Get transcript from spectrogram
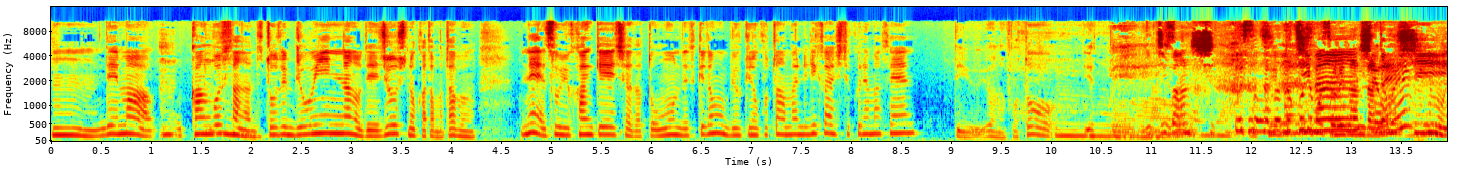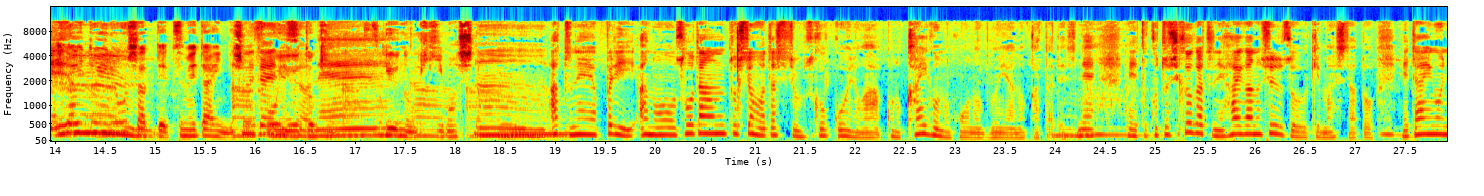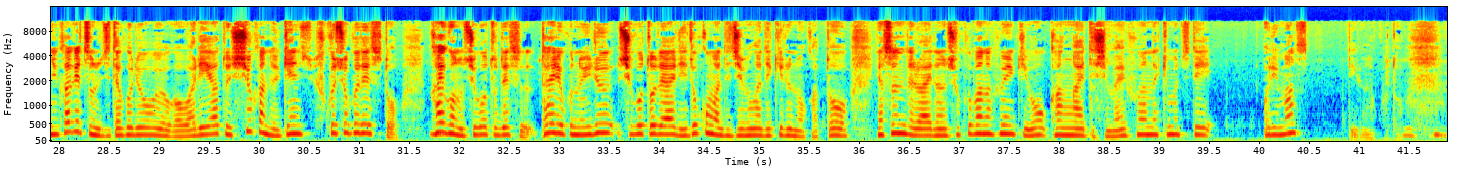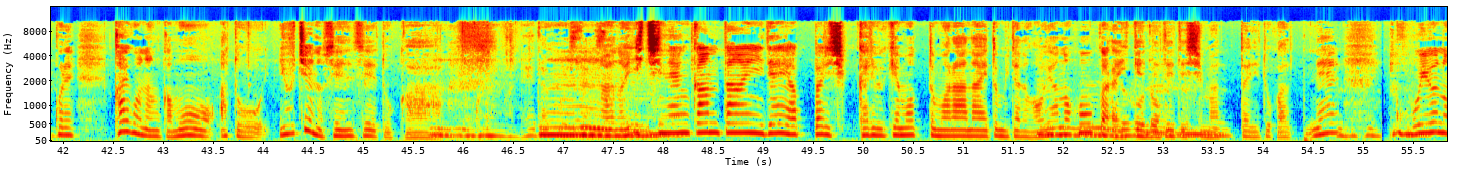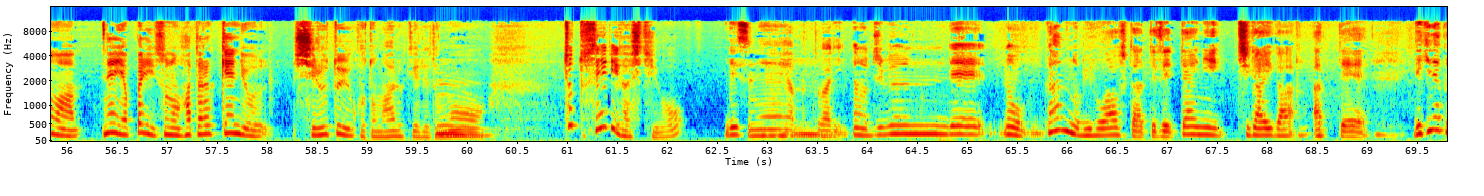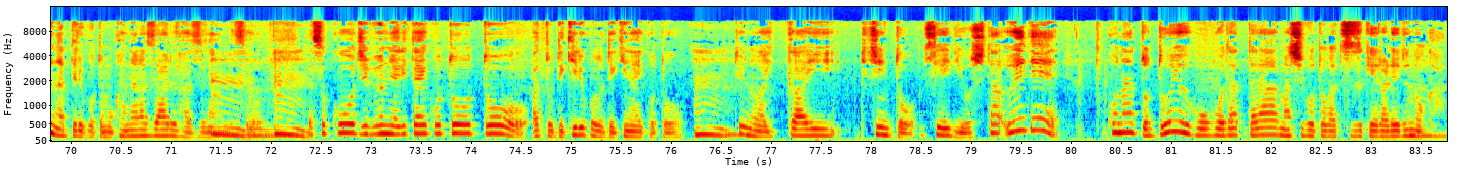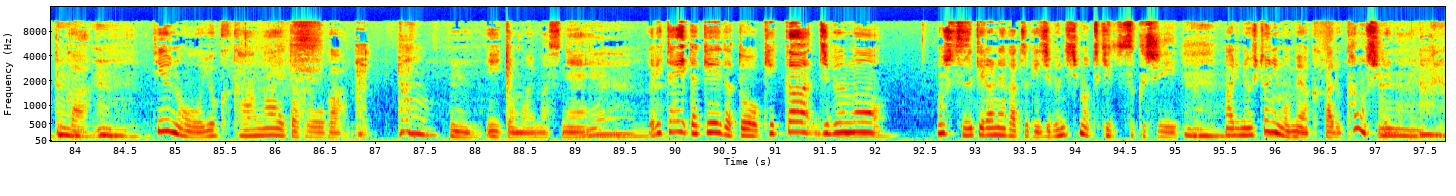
うん、で、まあ、看護師さんなんで、当然病院なので、上司の方も多分、ね、そういう関係者だと思うんですけども、病気のことはあまり理解してくれませんっていうようなことを言って、一番知ってそうなとこでもそれなんだね。意外と医療者って冷たいんでしょ？う、冷たこいういう時ねっていうのを聞きました。うんあとね、やっぱり、あの、相談としても私たちもすごく多いのが、この介護の方の分野の方ですね。えっ、と、今年9月に肺がんの手術を受けましたと。えー退院後2ヶ月の自宅療養が終わり、あと1週間で現復職ですと。介護の仕事です。体力のいる仕事であり、どこまで自分ができるのかと、休んでる間の職場の雰囲気を考えてしまい、不安な気持ちでおります。っていうようなこと。これ、介護なんかも、あと、幼稚園の先生とか、うん。あの1年間単位でやっぱりしっかり受け持ってもらわないとみたいなのが親の方から意見で出てしまったりとかね、こういうのはねやっぱりその働く権利を知るということもあるけれども、ちょっと整理が必要ですね、やっぱり。あの、自分での、がんのビフォーアフターって絶対に違いがあって、できなくなってることも必ずあるはずなんですよ。でそこを自分のやりたいことと、あとできることできないことうん。っていうのは一回きちんと整理をした上で、この後どういう方法だったら、まあ、仕事が続けられるのかとか、っていうのをよく考えた方が、うん、いいと思いますね。やりたいだけだと、結果自分も、もし続けられなかった時自分自身も傷つくし、周りの人にも迷惑かかるかもしれない。なる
